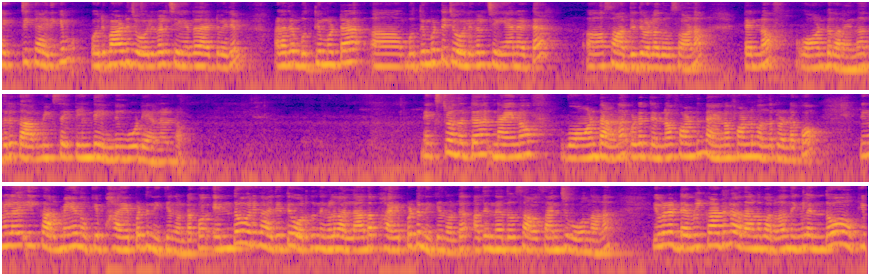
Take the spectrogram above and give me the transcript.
ഹെക്റ്റിക് ആയിരിക്കും. ഒരുപാട് ജോലികൾ ചെയ്യേണ്ടതായിട്ട് വരും. വളരെ ബുദ്ധിമുട്ട് ബുദ്ധിമുട്ട് ജോലികൾ ചെയ്യാനായിട്ട് സാധ്യതയുള്ള ദിവസമാണ് ടെൻ ഓഫ് വോണ്ട് പറയുന്നത്. അതൊരു കാർമിക് സൈക്കിളിന്റെ എൻഡും കൂടിയാണ് കേട്ടോ. നെക്സ്റ്റ് വന്നിട്ട് നയൻ ഓഫ് വോണ്ട് ആണ്. ഇവിടെ ten of wand nine of wand വന്നിട്ടുണ്ട്. അപ്പോൾ നിങ്ങൾ ഈ കർമ്മയെ നോക്കി ഭയപ്പെട്ട് നിൽക്കുന്നുണ്ട്. അപ്പോൾ എന്തോ ഒരു കാര്യത്തെ ഓർത്ത് നിങ്ങൾ വല്ലാതെ ഭയപ്പെട്ട് നിൽക്കുന്നുണ്ട്. അത് ഇന്നേ ദിവസം അവസാനിച്ചു പോകുന്നതാണ്. ഇവിടെ ഡെബിൾ കാർഡിലും അതാണ് പറഞ്ഞത്. നിങ്ങൾ എന്തോ നോക്കി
